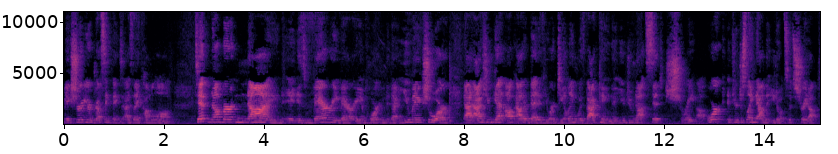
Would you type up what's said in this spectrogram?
make sure you're addressing things as they come along Tip number nine, it is very, very important that you make sure that as you get up out of bed, if you are dealing with back pain, that you do not sit straight up. Or if you're just laying down, that you don't sit straight up.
